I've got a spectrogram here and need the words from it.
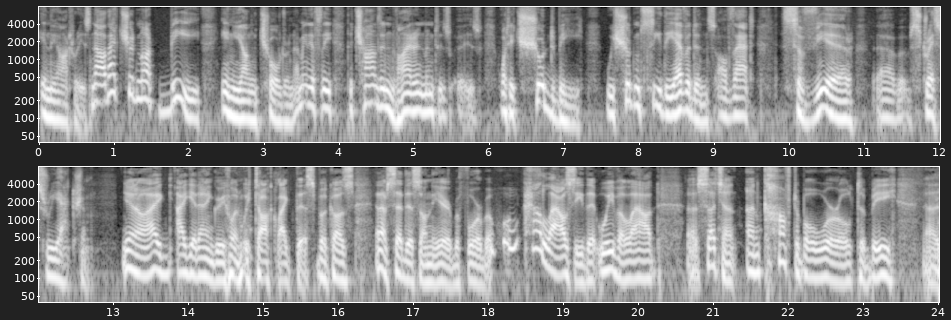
in the arteries. Now, that should not be in young children. I mean, if the, the child's environment is, is what it should be, we shouldn't see the evidence of that severe uh, stress reaction. You know, I I get angry when we talk like this because, and I've said this on the air before, but how lousy that we've allowed uh, such an uncomfortable world to be uh,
